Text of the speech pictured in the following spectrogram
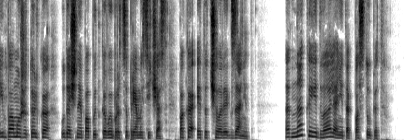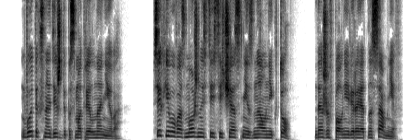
Им поможет только удачная попытка выбраться прямо сейчас, пока этот человек занят. Однако едва ли они так поступят. Войтах с надеждой посмотрел на Нева. Всех его возможностей сейчас не знал никто. Даже вполне вероятно сам Нев.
